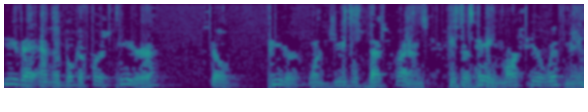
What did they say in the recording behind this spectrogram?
see that in the book of First Peter. So Peter, one of Jesus' best friends, he says, Hey, Mark's here with me.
